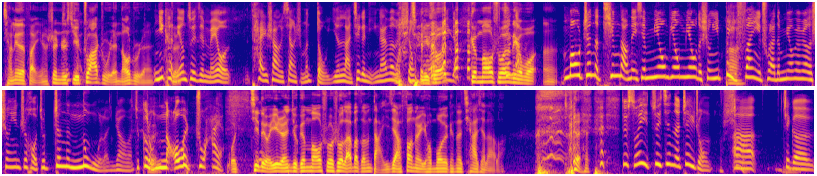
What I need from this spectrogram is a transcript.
强烈的反应，甚至去抓主人、挠主人。你肯定最近没有太上像什么抖音啦，这个你应该问问生活。你说跟猫说的那个我，嗯，猫真的听到那些喵喵喵的声音被啊翻译出来的喵喵喵的声音之后，就真的怒了，你知道吗？就各种挠啊抓呀。我记得有一人就跟猫说说来吧，咱们打一架，放那儿以后，猫就跟他掐起来了。对，所以最近的这种啊、这个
